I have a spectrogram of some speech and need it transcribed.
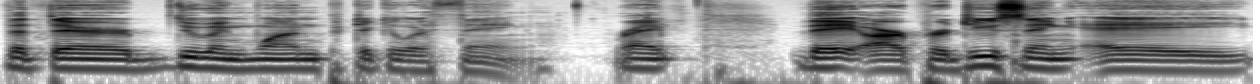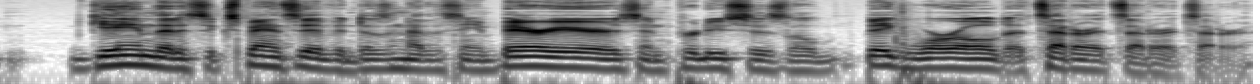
that they're doing one particular thing, right? They are producing a game that is expansive and doesn't have the same barriers and produces a big world, et cetera, et cetera, et cetera.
